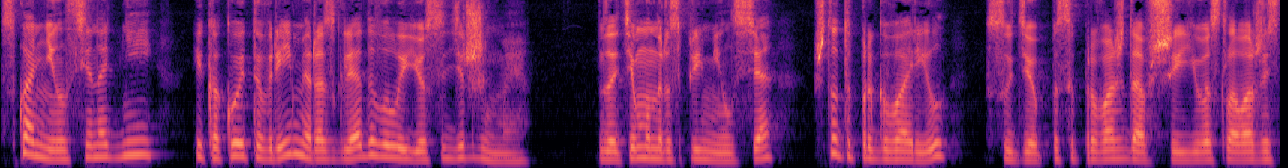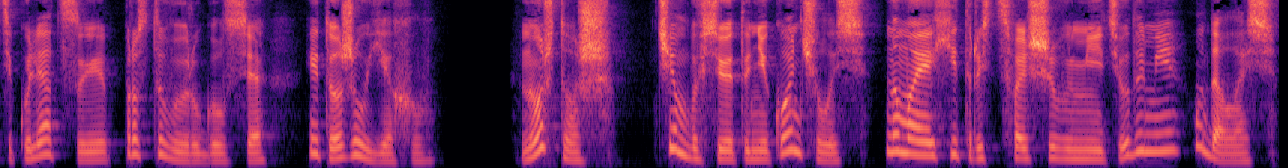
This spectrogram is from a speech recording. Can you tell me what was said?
склонился над ней и какое-то время разглядывал ее содержимое. Затем он распрямился, что-то проговорил судя по сопровождавшей его слова жестикуляции, просто выругался и тоже уехал. Ну что ж, чем бы все это ни кончилось, но моя хитрость с фальшивыми этюдами удалась.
